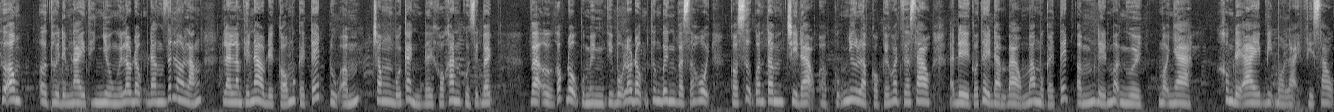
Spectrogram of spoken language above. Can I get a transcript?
Thưa ông, ở thời điểm này thì nhiều người lao động đang rất lo lắng là làm thế nào để có một cái Tết đủ ấm trong bối cảnh đầy khó khăn của dịch bệnh. Và ở góc độ của mình thì Bộ Lao động Thương binh và Xã hội có sự quan tâm chỉ đạo à, cũng như là có kế hoạch ra sao à, để có thể đảm bảo mang một cái Tết ấm đến mọi người, mọi nhà, không để ai bị bỏ lại phía sau.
